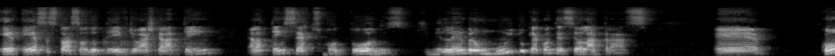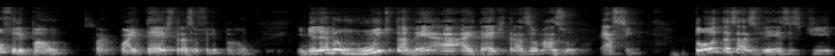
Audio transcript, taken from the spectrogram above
essa situação do David, eu acho que ela tem, ela tem certos contornos que me lembram muito o que aconteceu lá atrás é, com o Filipão, com a ideia de trazer o Filipão, e me lembram muito também a, a ideia de trazer o Mazuco. É assim, todas as vezes que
